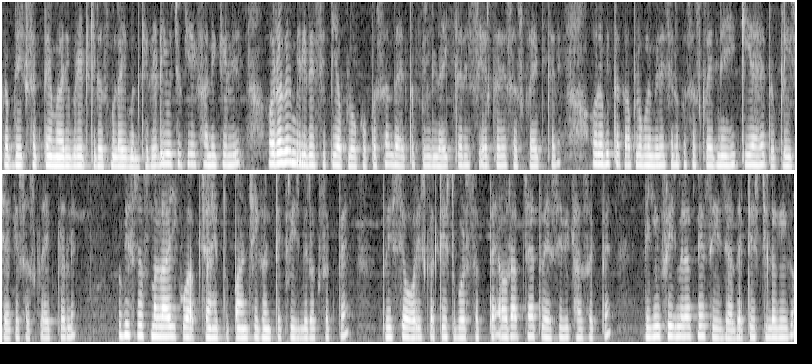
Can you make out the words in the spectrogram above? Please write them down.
तो आप देख सकते हैं हमारी ब्रेड की रसमलाई बन के रेडी हो चुकी है खाने के लिए। और अगर मेरी रेसिपी आप लोगों को पसंद आए तो प्लीज़ लाइक करें शेयर करें सब्सक्राइब करें। और अभी तक आप लोगों ने मेरे चैनल को सब्सक्राइब नहीं किया है तो प्लीज़ जाके सब्सक्राइब कर लें। अब इस रसमलाई को आप चाहें तो पाँच छः घंटे फ्रिज में रख सकते हैं। तो इससे और इसका टेस्ट बढ़ सकता है और आप चाहें तो ऐसे भी खा सकते हैं। लेकिन फ्रिज में रखने से ज़्यादा टेस्टी लगेगा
